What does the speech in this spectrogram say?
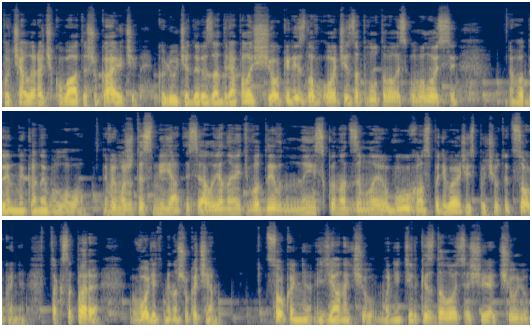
почали рачкувати, шукаючи. Колюча дереза дряпала щоки, лізла в очі, заплутувалась у волоссі. Годинника не було. Ви можете сміятися, але я навіть водив низько над землею вухом, сподіваючись почути цокання. Так сапери водять міношукачем. Цокання я не чув. Мені тільки здалося, що я чую,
